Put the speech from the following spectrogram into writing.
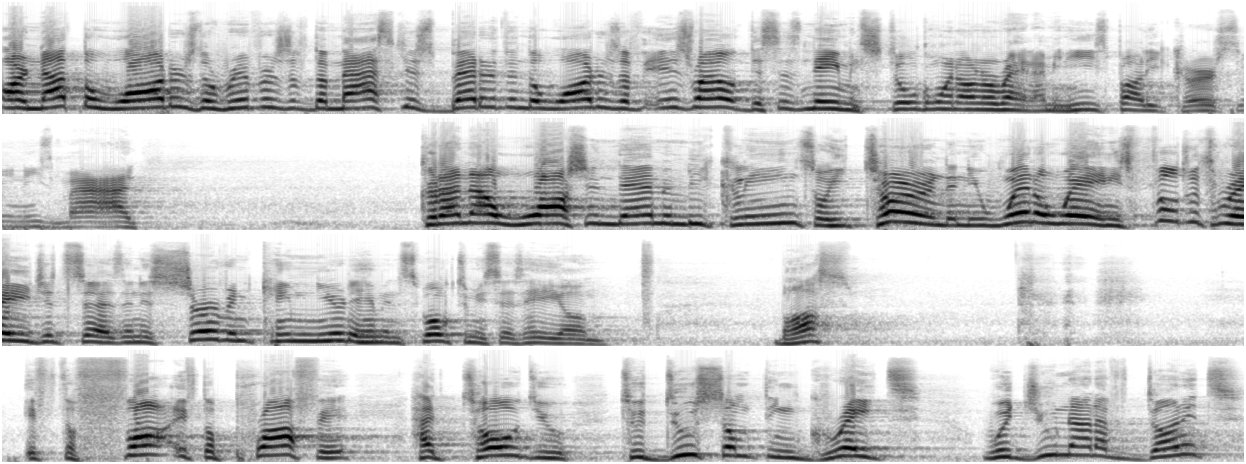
Are not the waters, the rivers of Damascus, better than the waters of Israel? This is Naaman still going on a rant. I mean, he's probably cursing, he's mad. Could I not wash in them and be clean? So he turned and he went away and he's filled with rage, it says. And his servant came near to him and spoke to him. He says, Hey, um, boss, if the, fa- if the prophet had told you to do something great, would you not have done it?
